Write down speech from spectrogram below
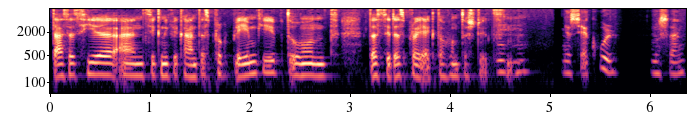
dass es hier ein signifikantes Problem gibt und dass sie das Projekt auch unterstützen. Mhm. Ja, sehr cool, muss ich sagen.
